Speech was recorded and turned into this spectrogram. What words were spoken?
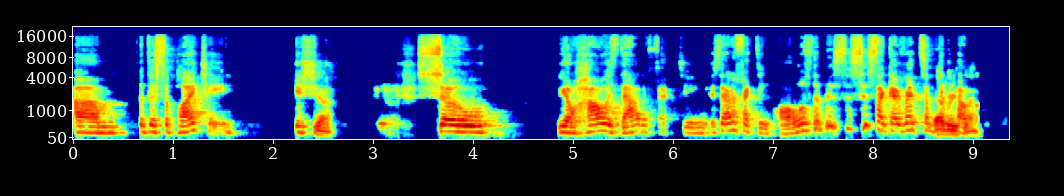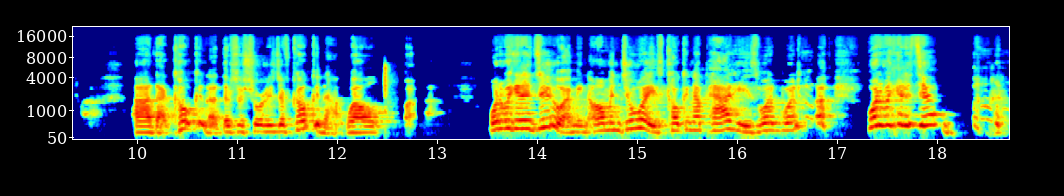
um, the supply chain issue yeah. so you know how is that affecting is that affecting all of the businesses like i read something Everything. about uh, that coconut. There's a shortage of coconut. Well, what are we going to do? I mean, almond joys, coconut patties. What what what are we going to do?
